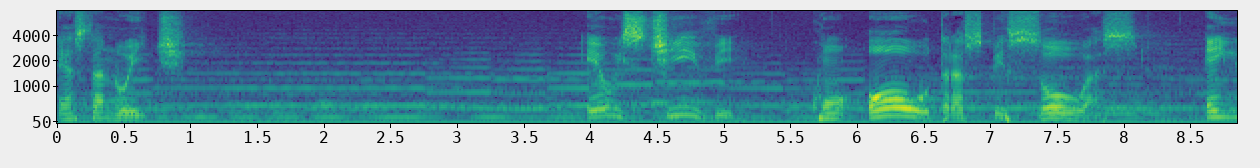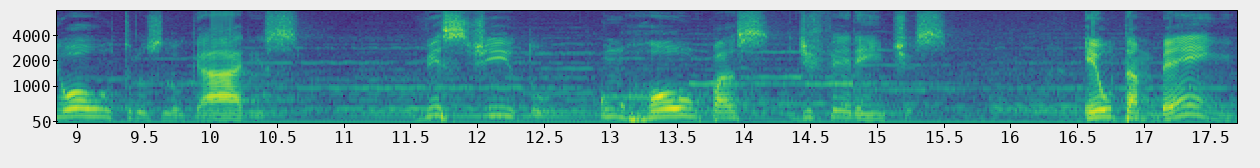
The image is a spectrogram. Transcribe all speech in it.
esta noite. Eu estive com outras pessoas em outros lugares, vestido com roupas diferentes. Eu também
